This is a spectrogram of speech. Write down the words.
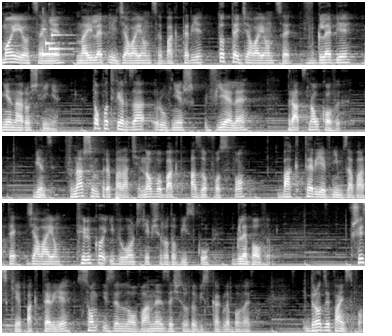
mojej ocenie najlepiej działające bakterie to te działające w glebie, nie na roślinie. To potwierdza również wiele prac naukowych. Więc w naszym preparacie Novobakt Azofosfo bakterie w nim zawarte działają tylko i wyłącznie w środowisku glebowym. Wszystkie bakterie są izolowane ze środowiska glebowego. I drodzy Państwo,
